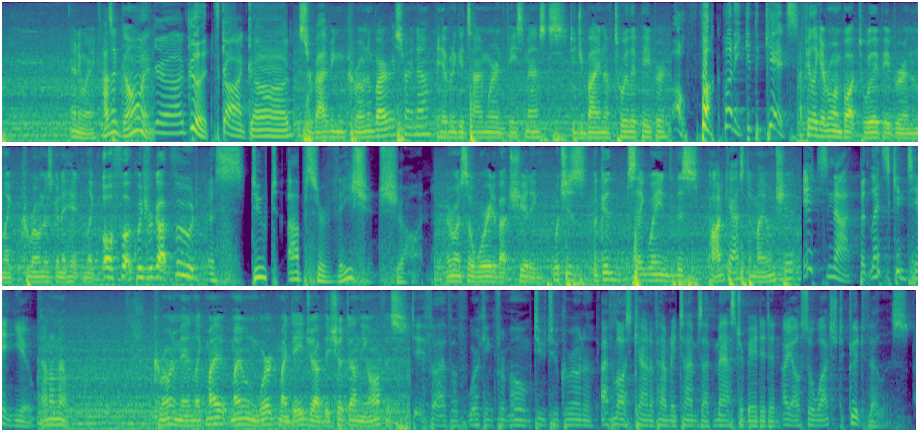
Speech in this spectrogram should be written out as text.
Anyway, how's it going? Yeah, good. It's gone, God. Surviving coronavirus right now? You having a good time wearing face masks? Did you buy enough toilet paper? Oh, fuck, honey, get the kids. I feel like everyone bought toilet paper and then like Corona's gonna hit and like, oh fuck, we forgot food. Astute observation, Sean. Everyone's so worried about shitting, which is a good segue into this podcast and my own shit. It's not, but let's continue. I don't know. Corona, man, like my, my own work, my day job, they shut down the office. Day five of working from home due to Corona. I've lost count of how many times I've masturbated, and I also watched Goodfellas.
